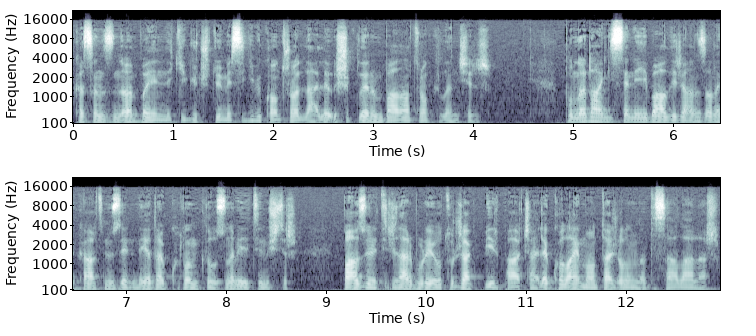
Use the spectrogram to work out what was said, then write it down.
kasanızın ön panelindeki güç düğmesi gibi kontrollerle ışıkların bağlantı noktalarını içerir. Bunların hangisine neyi bağlayacağınız anakartın üzerinde ya da kullanım kılavuzuna belirtilmiştir. Bazı üreticiler buraya oturacak bir parçayla kolay montaj olanını da sağlarlar.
